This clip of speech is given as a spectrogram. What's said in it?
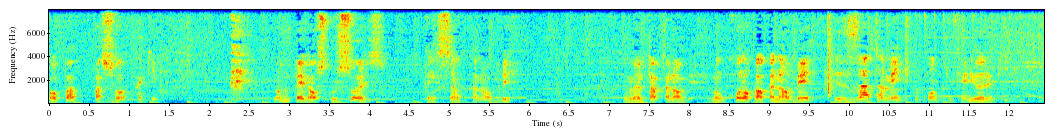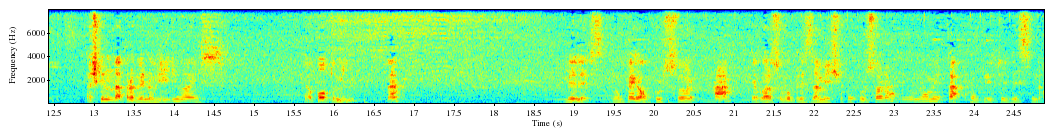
Opa, passou aqui. Vamos pegar os cursores, atenção, canal B. Vamos aumentar o canal B. Vamos colocar o canal B exatamente para o ponto inferior aqui. Acho que não dá para ver no vídeo, mas é o ponto mínimo. Né? Beleza, vamos pegar o cursor A, que agora só vou precisar mexer com o cursor A e vamos aumentar a amplitude desse sinal.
